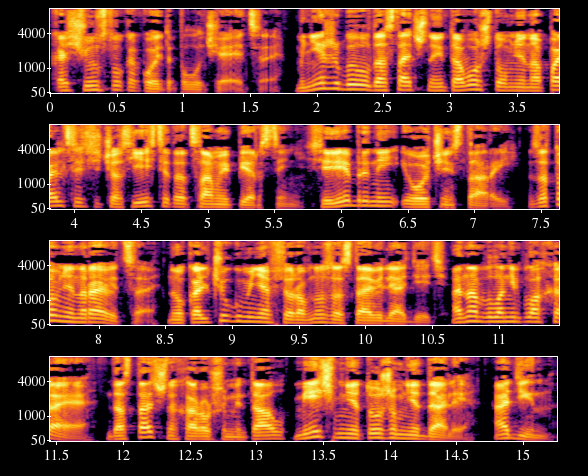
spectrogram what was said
Кощунство какое-то получается. Мне же было достаточно и того, что у меня на пальце сейчас есть этот самый перстень. Серебряный и очень старый. Зато мне нравится. Но кольчугу меня все равно заставили одеть. Она была неплохая, достаточно хороший металл. Меч мне тоже мне дали. Один.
